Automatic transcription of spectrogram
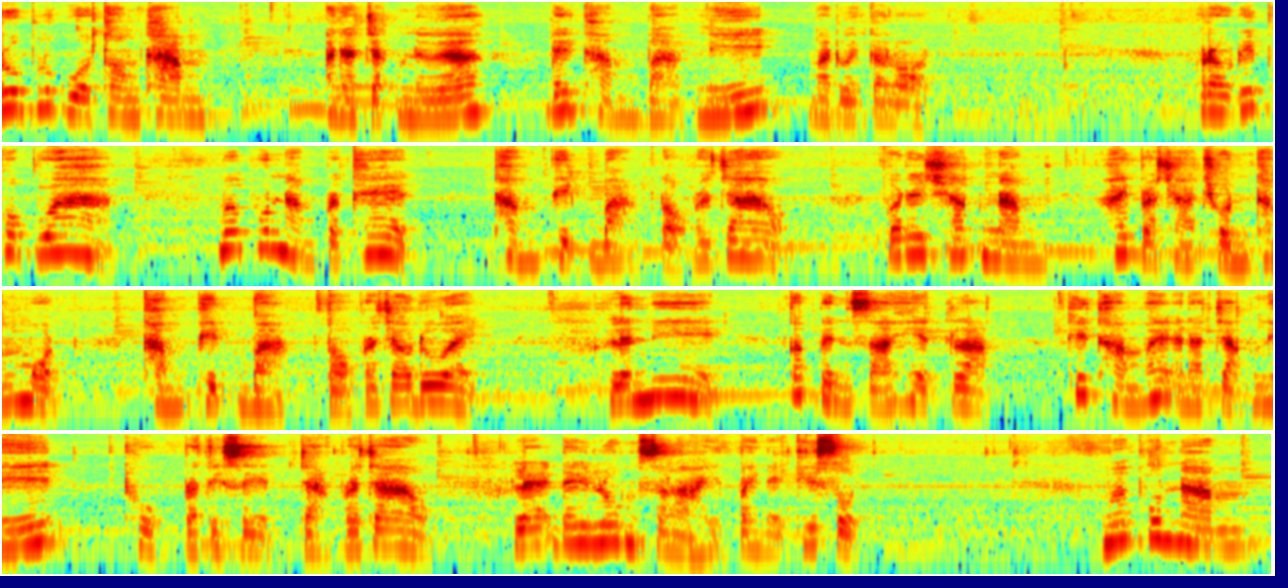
รูปลูกวัวทองคำอาณาจักรเหนือได้ทำบาปนี้มาโดยตลอด เราได้พบว่าเมื่อผู้นำประเทศทำผิดบาปต่อพระเจ้า ก็ได้ชักนำให้ประชาชนทั้งหมดทำผิดบาปต่อพระเจ้าด้วย และนี่ก็เป็นสาเหตุหลักที่ทำให้อาณาจักรนี้ถูกปฏิเสธจากพระเจ้า และได้ล่มสลายไปในที่สุด เมื่อผู้นำ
